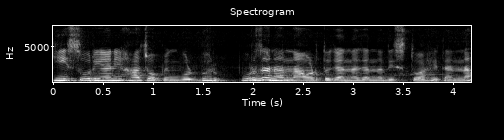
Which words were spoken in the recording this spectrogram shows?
ही सुरी आणि हा चॉपिंग बोर्ड भरपूर जणांना आवडतो ज्यांना ज्यांना दिसतो आहे त्यांना.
